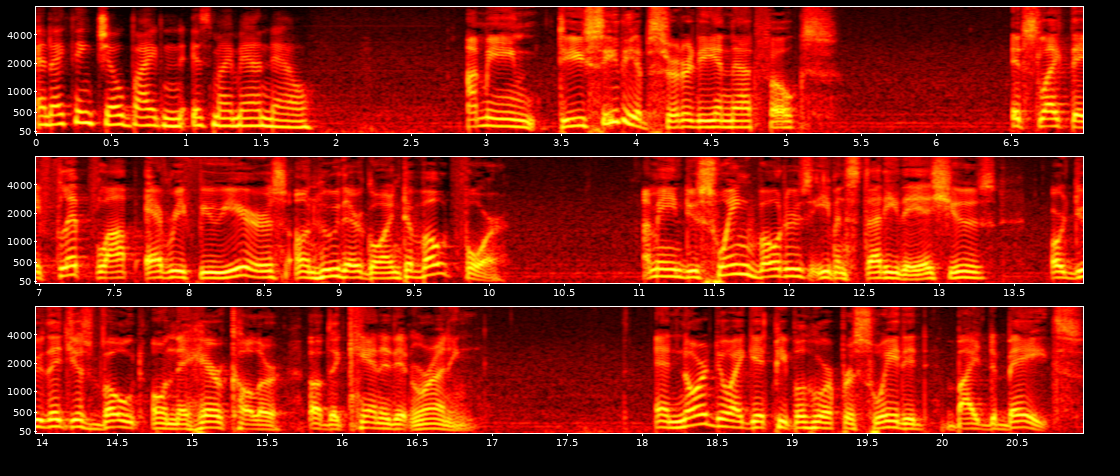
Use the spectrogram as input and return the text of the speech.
and I think Joe Biden is my man now. I mean, do you see the absurdity in that, folks? It's like they flip flop every few years on who they're going to vote for. I mean, do swing voters even study the issues, or do they just vote on the hair color of the candidate running? And nor do I get people who are persuaded by debates.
